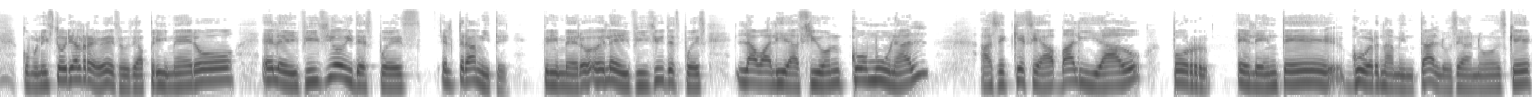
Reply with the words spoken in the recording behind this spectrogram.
como una historia al revés. O sea, primero el edificio y después el trámite primero el edificio y después la validación comunal hace que sea validado por el ente gubernamental, o sea, no es que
